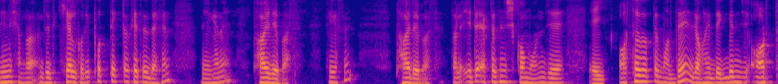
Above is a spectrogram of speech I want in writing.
জিনিস আমরা যদি খেয়াল করি, প্রত্যেকটার ক্ষেত্রে দেখেন যে এখানে থয় রেপ আছে, ঠিক আছে? থয় রেপ আছে। তাহলে এটা একটা জিনিস কমন যে এই অর্থতত্ত্বের মধ্যে যখনই দেখবেন যে অর্থ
